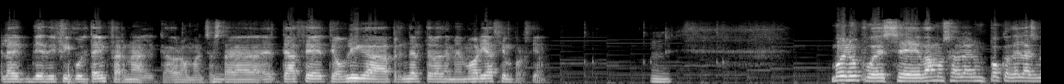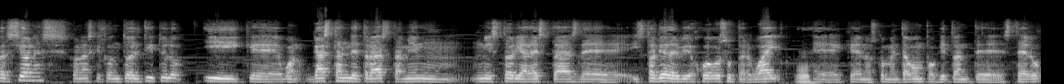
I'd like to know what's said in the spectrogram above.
la de dificultad infernal, cabrón, mancho. Hasta te hace, te obliga a aprendértelo de memoria 100%. Bueno, pues eh, vamos a hablar un poco de las versiones con las que contó el título y que, bueno, gastan detrás también una historia de estas, de historia del videojuego super guay, eh, que nos comentaba un poquito antes Cero.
